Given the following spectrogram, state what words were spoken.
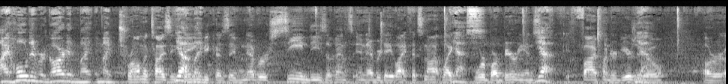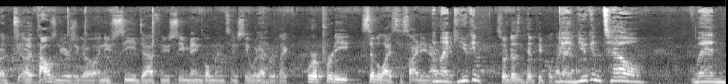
I hold in regard in my in my traumatizing Yeah, thing like- because they've never seen these events in everyday life. It's not like Yes. we're barbarians Yeah. 500 years Yeah. ago or a, a thousand years ago, and you see death and you see manglements and you see whatever. Yeah. Like we're a pretty civilized society now. and like you can so it doesn't hit people like yeah that. you can tell when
